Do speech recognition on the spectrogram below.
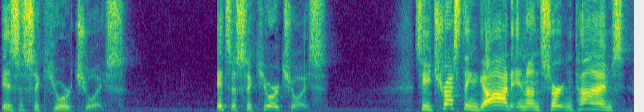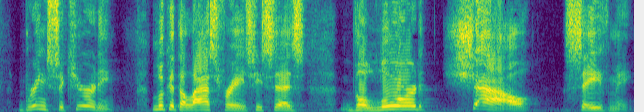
is a secure choice. It's a secure choice. See, trusting God in uncertain times brings security. Look at the last phrase. He says, The Lord shall save me.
